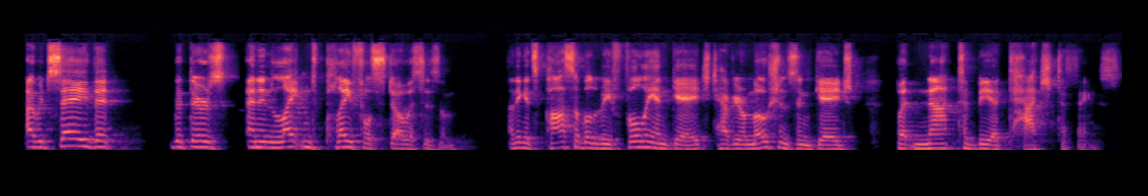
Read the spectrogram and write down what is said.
I would say that that there's an enlightened, playful stoicism I think it's possible to be fully engaged, have your emotions engaged, but not to be attached to things.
